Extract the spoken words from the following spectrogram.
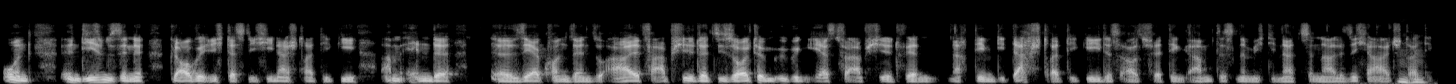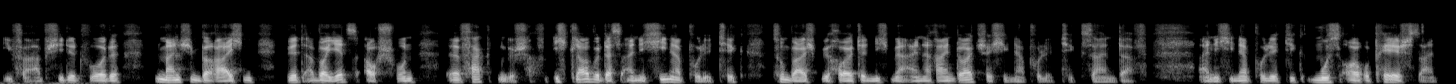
Und in diesem Sinne glaube ich, dass die China-Strategie am Ende sehr konsensual verabschiedet. Sie sollte im Übrigen erst verabschiedet werden, nachdem die Dachstrategie des Auswärtigen Amtes, nämlich die nationale Sicherheitsstrategie, mhm. verabschiedet wurde. In manchen Bereichen wird aber jetzt auch schon äh, Fakten geschaffen. Ich glaube, dass eine China-Politik zum Beispiel heute nicht mehr eine rein deutsche China-Politik sein darf. Eine China-Politik muss europäisch sein.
